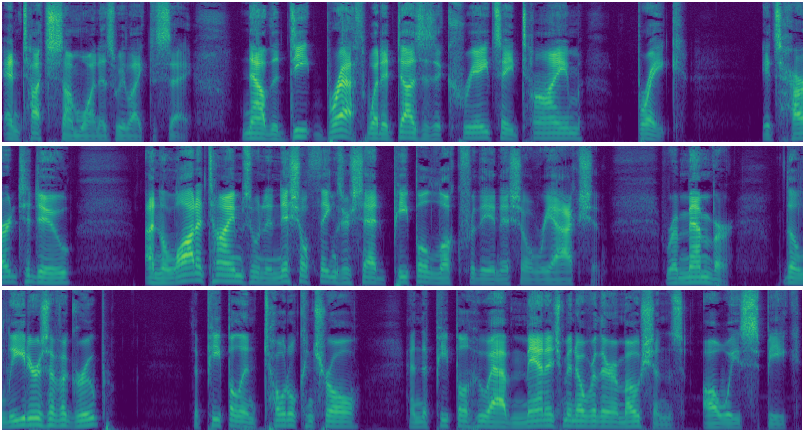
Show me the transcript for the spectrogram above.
and touch someone, as we like to say. Now, the deep breath, what it does is it creates a time break. It's hard to do. And a lot of times when initial things are said, people look for the initial reaction. Remember, the leaders of a group, the people in total control, and the people who have management over their emotions always speak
